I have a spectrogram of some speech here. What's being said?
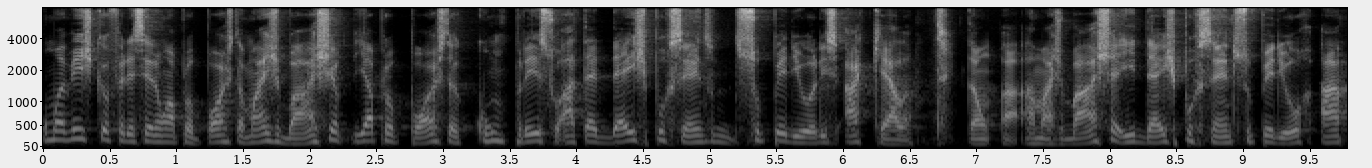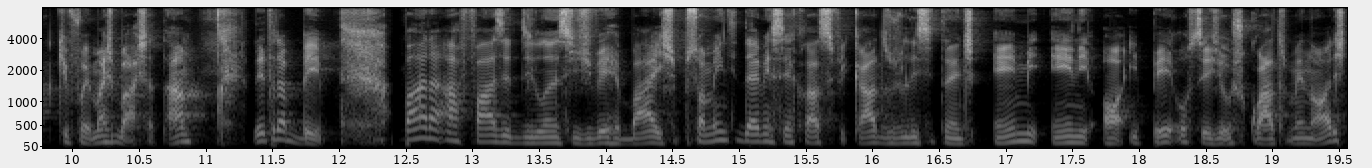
uma vez que ofereceram a proposta mais baixa e a proposta com preço até 10% superiores àquela. Então, a, mais baixa e 10% superior à que foi mais baixa, tá? Letra B. Para a fase de lances verbais, somente devem ser classificados os licitantes M, N, O e P, ou seja, os quatro menores,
